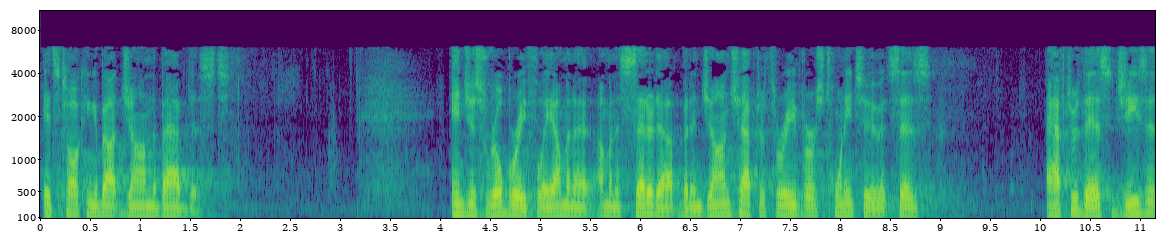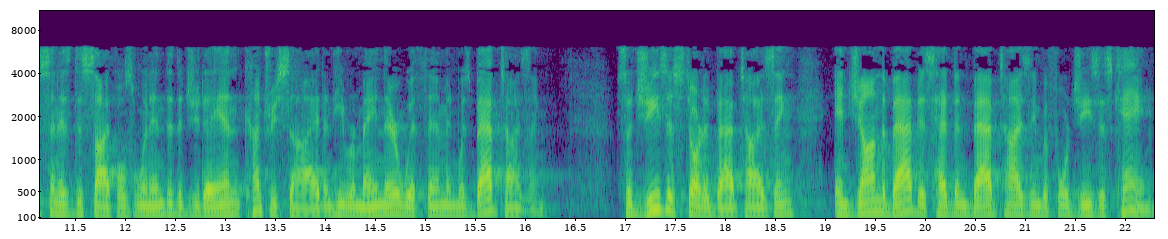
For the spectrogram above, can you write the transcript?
It's talking about John the Baptist. And just real briefly, I'm going to I'm going to set it up, but in John chapter 3, verse 22, it says, After this, Jesus and his disciples went into the Judean countryside, and he remained there with them and was baptizing. So Jesus started baptizing And John the Baptist had been baptizing before Jesus came.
